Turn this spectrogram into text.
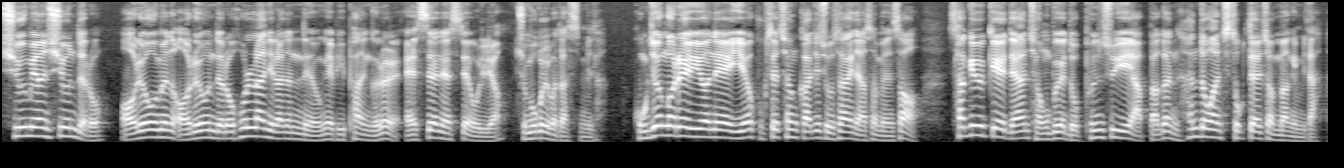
쉬우면 쉬운 대로 어려우면 어려운 대로 혼란이라는 내용의 비판글을 SNS에 올려 주목을 받았습니다. 공정거래위원회에 이어 국세청까지 조사에 나서면서 사교육계에 대한 정부의 높은 수위의 압박은 한동안 지속될 전망입니다.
